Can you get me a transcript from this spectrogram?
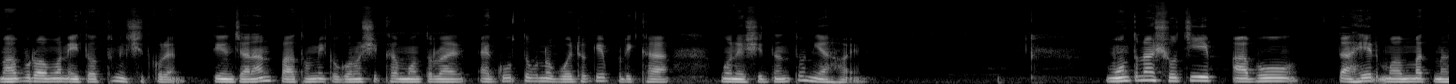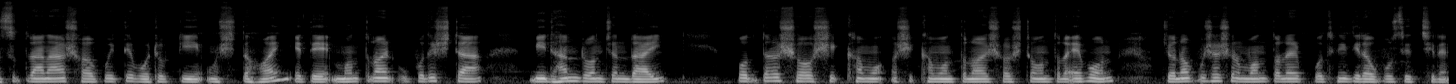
মাহবুর রহমান এই তথ্য নিশ্চিত করেন। তিনি জানান, প্রাথমিক ও গণশিক্ষা মন্ত্রণালয়ের এক গুরুত্বপূর্ণ বৈঠকে পরীক্ষা গণের সিদ্ধান্ত নেওয়া হয়। মন্ত্রণালয় সচিব আবু তাহের মোহাম্মদ মাসুদ রানা সভাপতিত্বে বৈঠকটি অনুষ্ঠিত হয়। এতে মন্ত্রণালয়ের উপদেষ্টা বিধান রঞ্জন রায়, পদ্মার সহ শিক্ষা শিক্ষা মন্ত্রণালয় ষষ্ঠ মন্ত্রণালয় এবং জনপ্রশাসন মন্ত্রণালয়ের প্রতিনিধিরা উপস্থিত ছিলেন।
